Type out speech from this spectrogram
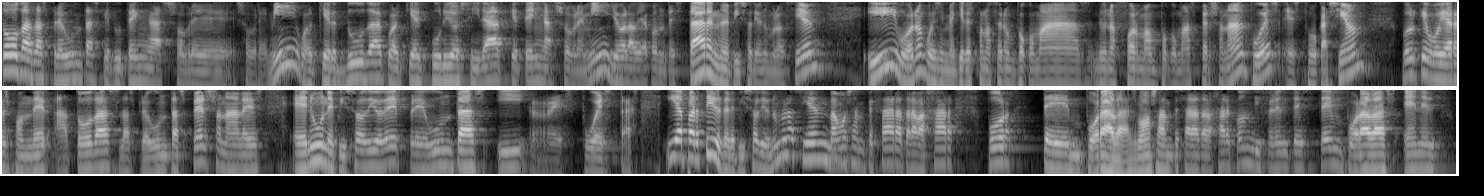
todas las preguntas que tú tengas sobre, sobre mí, cualquier duda, cualquier curiosidad que tengas sobre mí, yo la voy a contestar en el episodio número 100. Y bueno, pues si me quieres conocer un poco más, de una forma un poco más personal, pues es tu ocasión, porque voy a responder a todas las preguntas personales en un episodio de preguntas y respuestas. Y a partir del episodio número 100 vamos a empezar a trabajar por temporadas. Vamos a empezar a trabajar con diferentes temporadas en el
